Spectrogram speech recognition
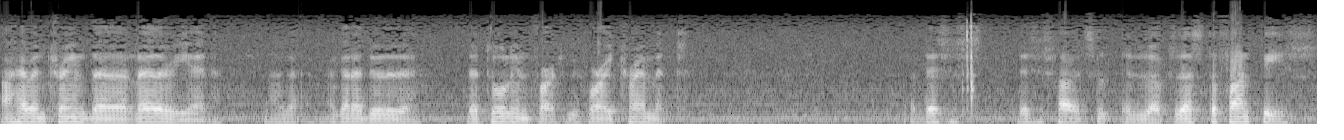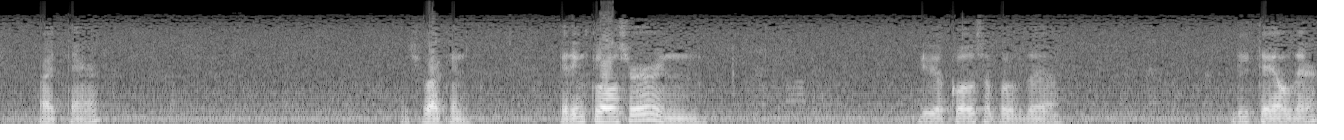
I haven't trimmed the leather yet. I got I gotta do the the tooling first before I trim it. But this is this is how it looks. That's the front piece right there. And so I can get in closer and give you a close up of the detail there.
